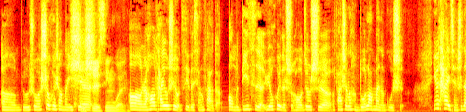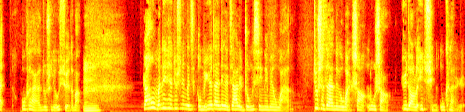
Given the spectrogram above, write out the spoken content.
嗯、比如说社会上的一些时事新闻，嗯，然后他又是有自己的想法的。我们第一次约会的时候，就是发生了很多浪漫的故事，因为他以前是在乌克兰就是留学的嘛。嗯然后我们那天就是那个我们约在那个家里中心那边玩，就是在那个晚上路上遇到了一群乌克兰人。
